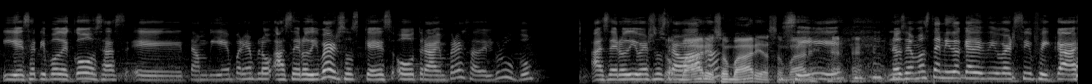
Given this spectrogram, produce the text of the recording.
y ese tipo de cosas. Eh, también, por ejemplo, Acero Diversos, que es otra empresa del grupo. Acero Diversos Son trabaja. varias, son varias, son Sí, nos hemos tenido que diversificar.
